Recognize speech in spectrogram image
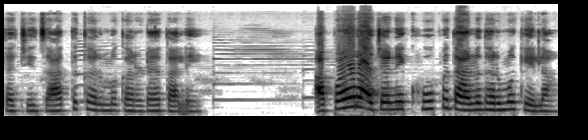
त्याचे जातकर्म करण्यात आले. आपण राजाने खूप दानधर्म केला.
